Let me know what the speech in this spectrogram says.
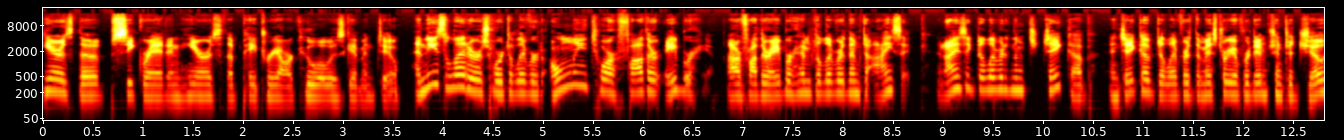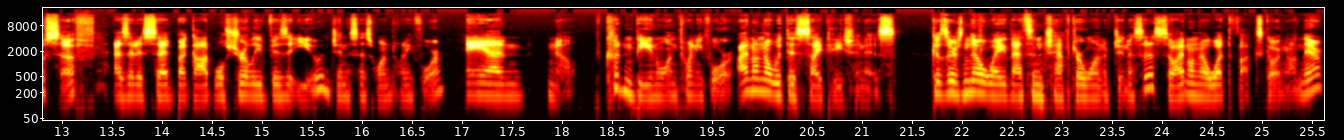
here's the secret and here's the patriarch who it was given to. And these letters were delivered only to our father Abraham. Our father Abraham delivered them to Isaac, and Isaac delivered them to Jacob, and Jacob delivered the mystery of redemption to Joseph, as it is said, but God will surely visit you in Genesis 124. And no, couldn't be in 124. I don't know what this citation is because there's no way that's in chapter one of Genesis, so I don't know what the fuck's going on there.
